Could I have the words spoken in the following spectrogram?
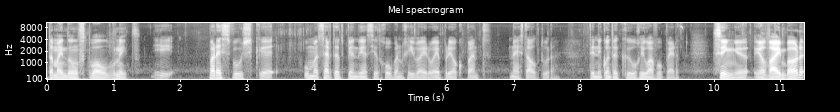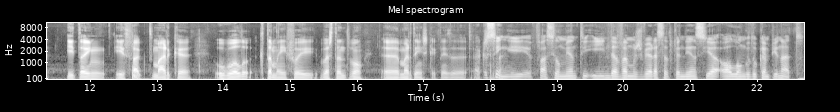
também de um futebol bonito. E parece-vos que uma certa dependência de Ruben Ribeiro é preocupante nesta altura, tendo em conta que o Rio Ave perde? Sim, ele vai embora e tem, e de facto marca o golo, que também foi bastante bom. Uh, Martins, o que é que tens a, acrescentar? Sim, e facilmente, e ainda vamos ver essa dependência ao longo do campeonato.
